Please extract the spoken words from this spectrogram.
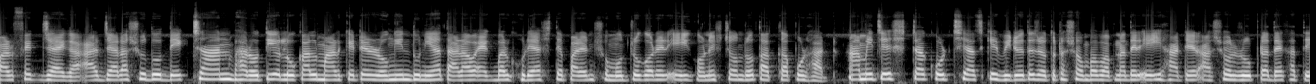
পারফেক্ট জায়গা। আর যারা শুধু দেখ চান ভারতীয় লোকাল মার্কেটের রঙিন দুনিয়া, তারাও একবার ঘুরে আসতে পারেন সমুদ্রগড়ের এই গণেশচন্দ্র তাঁতকাপুর হাট। আমি চেষ্টা করছি আজকের ভিডিওতে যতটা সম্ভব আপনাদের এই হাটের আসল রূপটা দেখাতে।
